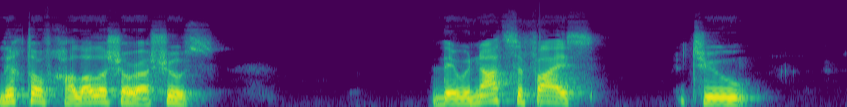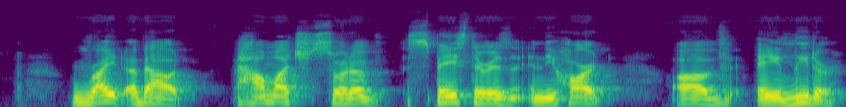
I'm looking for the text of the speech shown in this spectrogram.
lichtov chalala shorashus. They would not suffice to write about how much sort of space there is in the heart of a leader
